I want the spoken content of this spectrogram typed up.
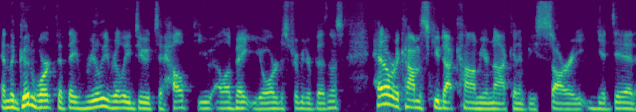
and the good work that they really, really do to help you elevate your distributor business, head over to commonsku.com. You're not going to be sorry you did.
